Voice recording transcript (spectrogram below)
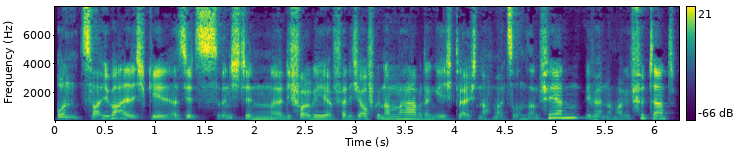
Und zwar überall. Ich gehe, also jetzt, wenn ich den, die Folge hier fertig aufgenommen habe, dann gehe ich gleich nochmal zu unseren Pferden. Die werden nochmal gefüttert.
